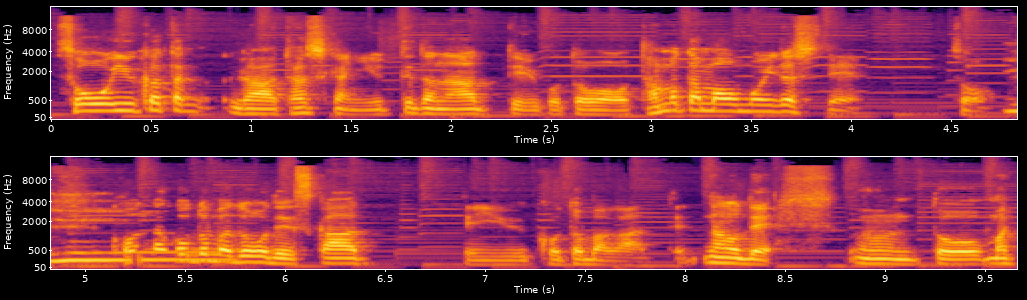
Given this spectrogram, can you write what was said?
そういう方が確かに言ってたなっていうことをたまたま思い出して、そう。こんな言葉どうですかっていう言葉があって。なので、うんと、まあ、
